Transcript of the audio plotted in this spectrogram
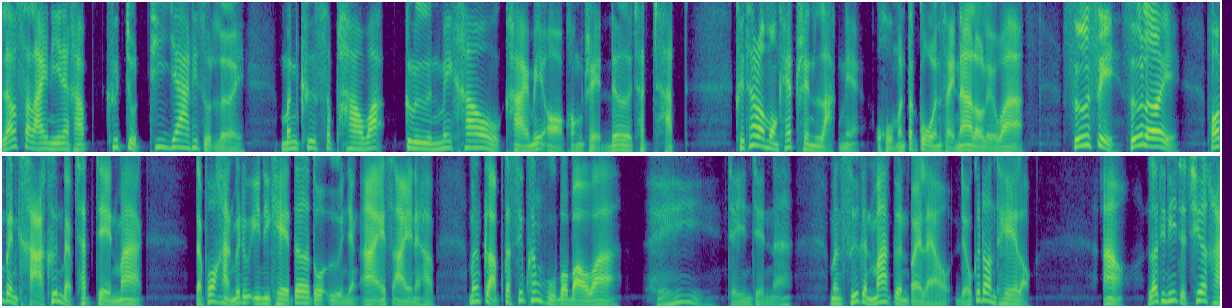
แล้วสไลด์นี้นะครับ คือจุดที่ยากที่สุดเลย มันคือสภาวะกลืนไม่เข้าคายไม่ออกของเทรดเดอร์ชัดๆ คือถ้าเรามองแค่เทรนด์หลักเนี่ย โอ้โห มันตะโกนใส่หน้าเราเลยว่า ซื้อสิ ซื้อเลย เพราะมันเป็นขาขึ้นแบบชัดเจนมาก แต่พอหันไปดูอินดิเคเตอร์ตัวอื่นอย่าง RSI นะครับ มันกลับกระซิบข้างหูเบาๆว่า เฮ้ยใจเย็นๆนะ มันซื้อกันมากเกินไปแล้ว เดี๋ยวก็โดนเทหรอก อ้าว แล้วทีนี้จะเชื่อใคร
